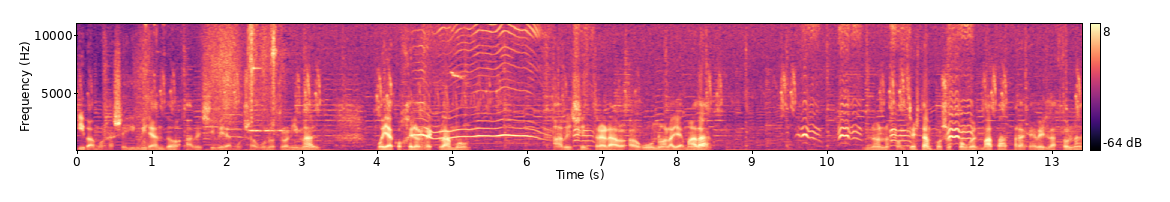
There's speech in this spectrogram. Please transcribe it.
y vamos a seguir mirando a ver si veamos algún otro animal voy a coger el reclamo a ver si entrará alguno a la llamada no nos contestan pues os pongo el mapa para que veáis la zona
